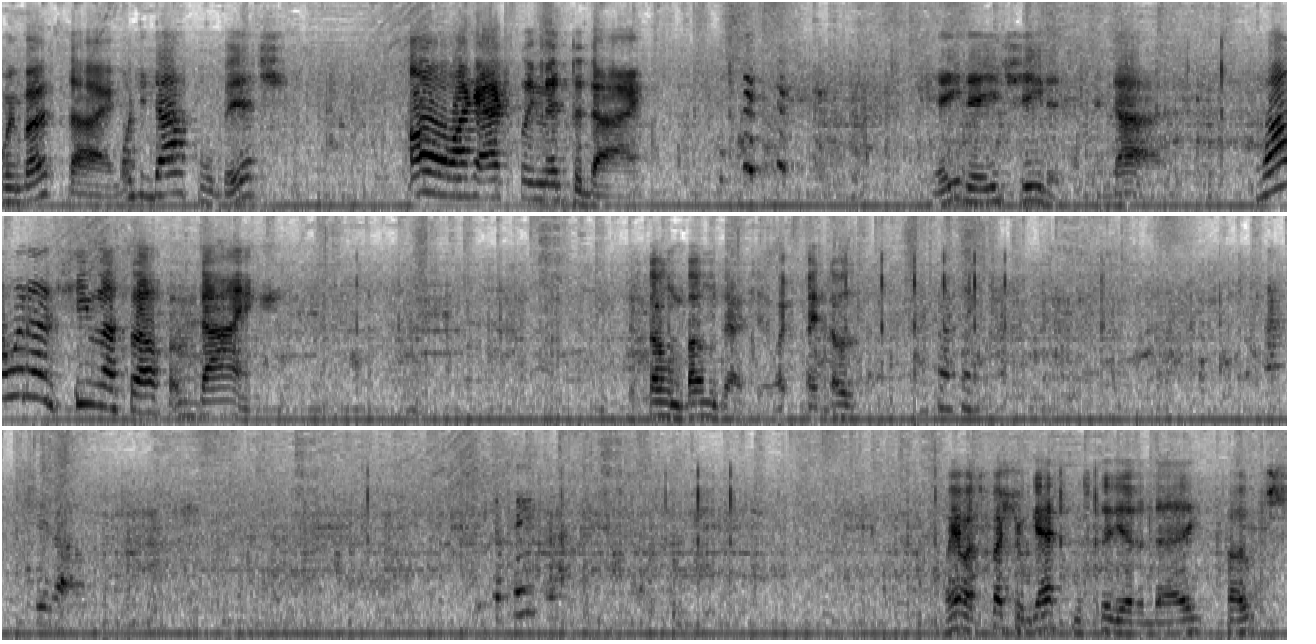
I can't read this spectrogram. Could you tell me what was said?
We both. Died. What'd you die for, bitch? Oh, like I actually meant to die. You did. You cheated and died. Why would I cheat myself of dying? Just throwing bones at you. Like, hey, those. Shit out. Get the paper. We have a special guest in the studio today, folks.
